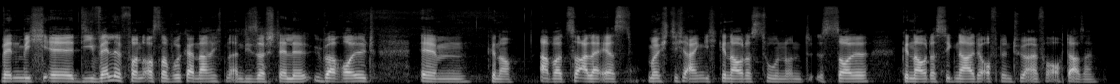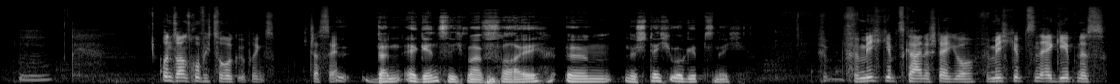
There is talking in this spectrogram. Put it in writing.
wenn mich äh, die Welle von Osnabrücker Nachrichten an dieser Stelle überrollt. Ähm, genau. Aber zuallererst möchte ich eigentlich genau das tun und es soll genau das Signal der offenen Tür einfach auch da sein. Mhm. Und sonst rufe ich zurück übrigens. Just saying. Dann ergänze ich mal frei. Ähm, eine Stechuhr gibt es nicht. Für, mich gibt es keine Stechuhr. Für mich gibt es ein Ergebnis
